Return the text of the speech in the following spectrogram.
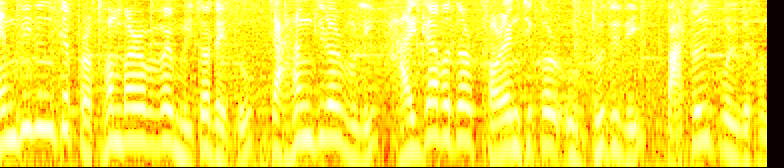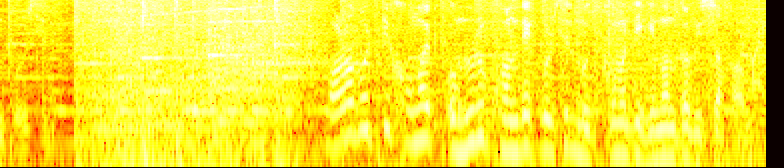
এন বি নিউজে প্ৰথমবাৰৰ বাবে মৃতদেহটো জাহাংগীৰৰ বুলি হায়দৰাবাদৰ ফৰেঞ্চিকৰ উদ্ধতি দি বাতৰি পৰিৱেশন কৰিছিল। পৰৱৰ্তী সময়ত অনুৰূপ সন্দেহ কৰিছিল মুখ্যমন্ত্ৰী হিমন্ত বিশ্ব শৰ্মাই।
